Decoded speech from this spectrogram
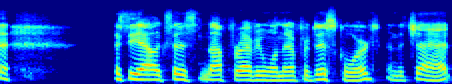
I see Alex said it's not for everyone there for Discord in the chat.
